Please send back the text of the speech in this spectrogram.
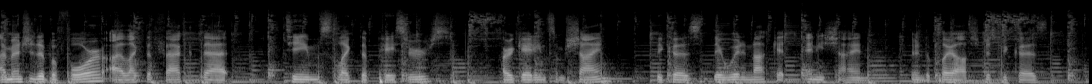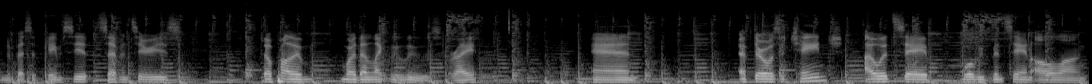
I mentioned it before. I like the fact that teams like the Pacers are getting some shine because they would not get any shine during the playoffs just because in the best of game se- seven series they'll probably more than likely lose, right? And if there was a change, I would say what we've been saying all along.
